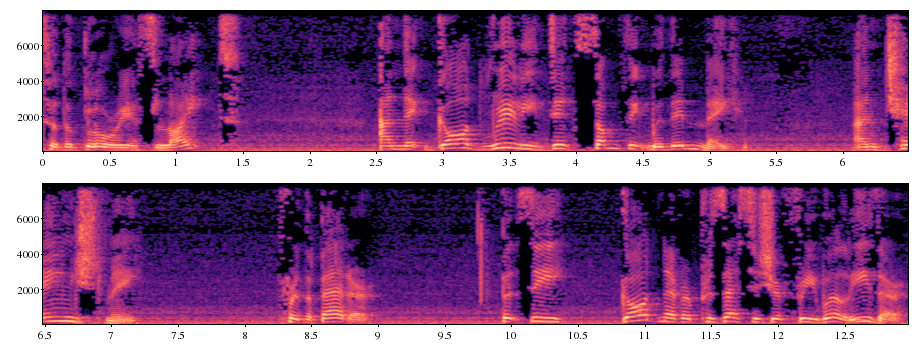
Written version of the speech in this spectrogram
to the glorious light. And that god really did something within me and changed me for the better but see, God never possesses your free will either.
